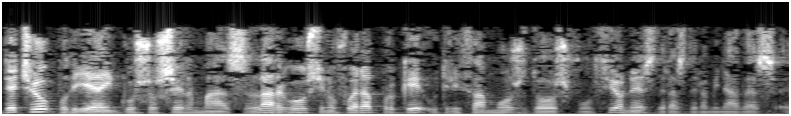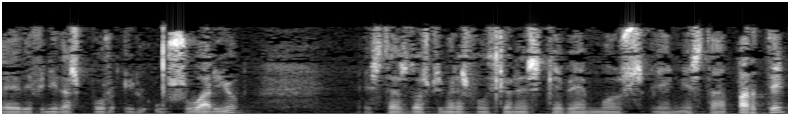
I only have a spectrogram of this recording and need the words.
De hecho, podría incluso ser más largo si no fuera porque utilizamos dos funciones de las denominadas eh, definidas por el usuario, estas dos primeras funciones que vemos en esta parte,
